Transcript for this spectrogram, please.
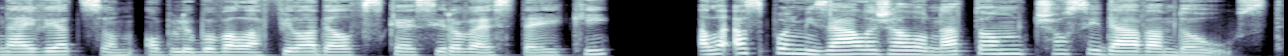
najviac som obľubovala filadelfské syrové stejky, ale aspoň mi záležalo na tom, čo si dávam do úst.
